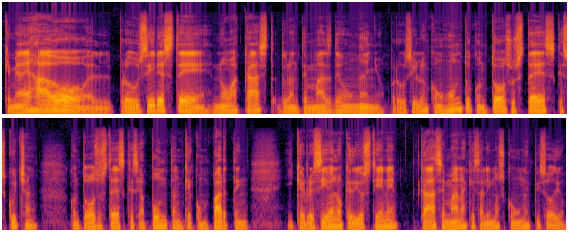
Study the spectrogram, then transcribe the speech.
que me ha dejado el producir este NovaCast durante más de un año, producirlo en conjunto con todos ustedes que escuchan, con todos ustedes que se apuntan, que comparten y que reciben lo que Dios tiene cada semana que salimos con un episodio.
